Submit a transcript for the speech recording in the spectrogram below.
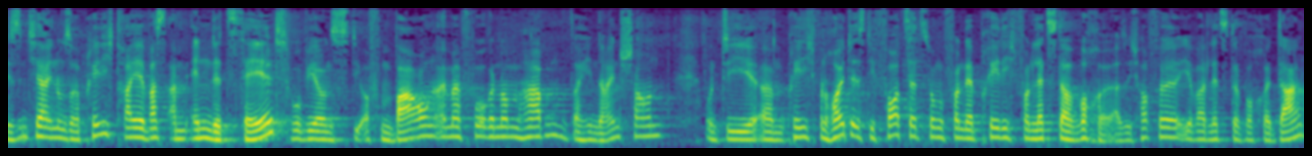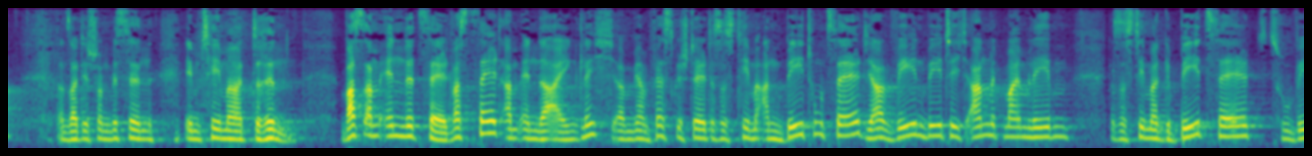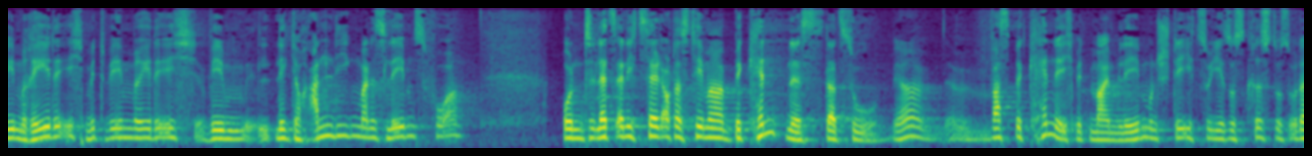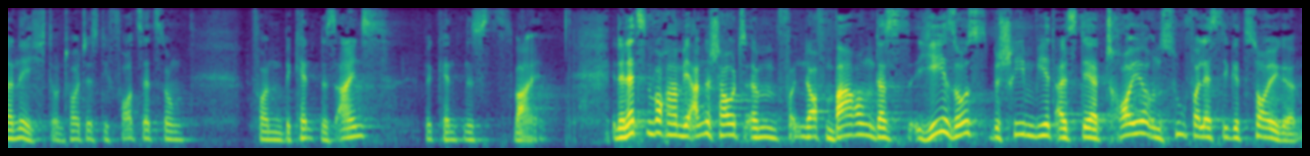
Wir sind ja in unserer Predigtreihe Was am Ende zählt, wo wir uns die Offenbarung einmal vorgenommen haben, da hineinschauen. Und die ähm, Predigt von heute ist die Fortsetzung von der Predigt von letzter Woche. Also ich hoffe, ihr wart letzte Woche da. Dann seid ihr schon ein bisschen im Thema drin. Was am Ende zählt? Was zählt am Ende eigentlich? Ähm, wir haben festgestellt, dass das Thema Anbetung zählt. Ja, wen bete ich an mit meinem Leben? Dass das Thema Gebet zählt, zu wem rede ich, mit wem rede ich, wem lege ich auch Anliegen meines Lebens vor. Und letztendlich zählt auch das Thema Bekenntnis dazu. Ja, was bekenne ich mit meinem Leben und stehe ich zu Jesus Christus oder nicht? Und heute ist die Fortsetzung von Bekenntnis 1, Bekenntnis 2. In der letzten Woche haben wir angeschaut ähm, in der Offenbarung, dass Jesus beschrieben wird als der treue und zuverlässige Zeuge.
